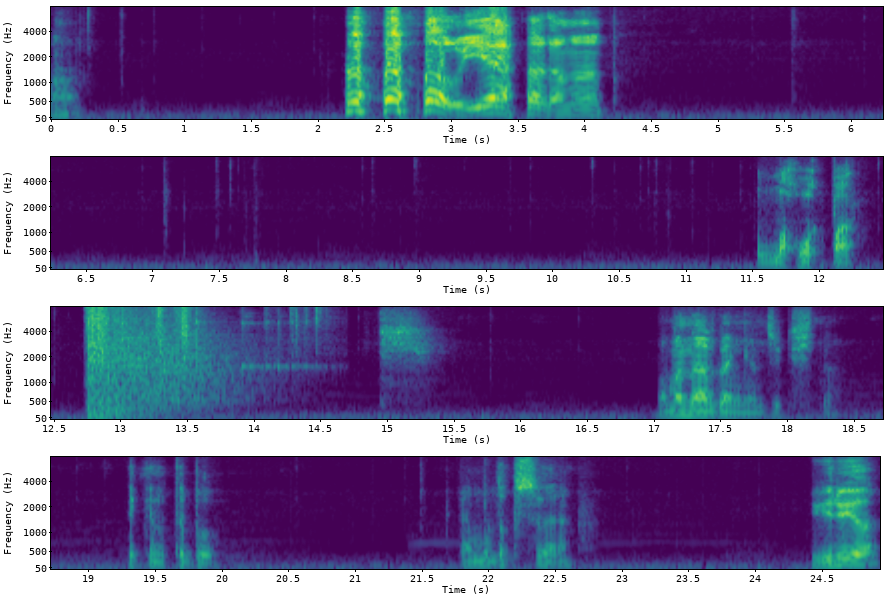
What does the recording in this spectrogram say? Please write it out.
Aha. oh yeah tamam. Allahu Akbar. Ama nereden gelecek işte? Sıkıntı bu. Ben burada pusu verem. Yürüyor.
